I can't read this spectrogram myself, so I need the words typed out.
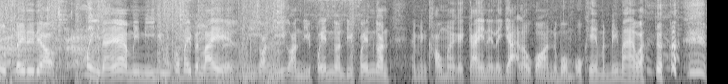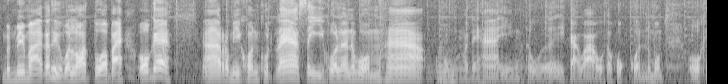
สุดๆเลยทีเดียว ไม่นะไม่มีฮิวก็ไม่เป็นไรหนีก่อนหนีก่อนดีเฟนต์ก่อนดีเฟนต์ก่อนให้มันเข้ามาใกล้ๆในระยะเราก่อนนะผมโอเคมันไม่มาวะมันไม่มาก็ถือว่ารอดตัวไป โอเค อ่าเรามีคนขุดแร่สี่คนแล้วนะผมห้าผมได้ห้าเองมาโถเอ้ยกะว่าเอาสักหกคนนะผม โอเค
